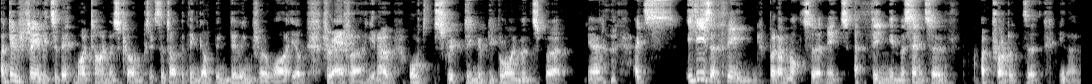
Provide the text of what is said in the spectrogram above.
I do feel it's a bit my time has come because it's the type of thing I've been doing for a while, you know, forever. You know, or scripting of deployments. But yeah, it's it is a thing, but I'm not certain it's a thing in the sense of a product that you know.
